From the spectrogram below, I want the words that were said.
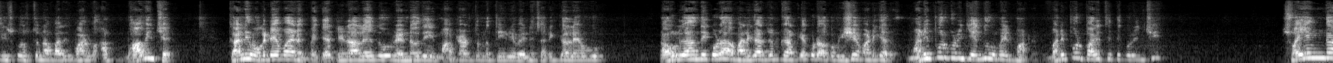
తీసుకొస్తున్న పరి వాళ్ళు భావించారు. కానీ ఒకటేమో ఆయనకు మెజార్టీ రాలేదు. రెండవది మాట్లాడుతున్న తీరు ఇవన్నీ సరిగ్గా లేవు. రాహుల్ గాంధీ కూడా మల్లికార్జున్ ఖర్గే కూడా ఒక విషయం అడిగారు. మణిపూర్ గురించి ఎందుకు మీరు మాట్లాడు మణిపూర్ పరిస్థితి గురించి స్వయంగా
